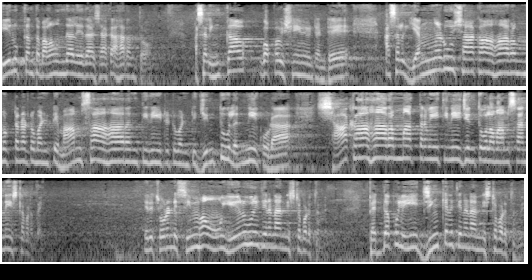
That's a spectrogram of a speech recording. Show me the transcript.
ఏనుక్కంత బలం ఉందా లేదా శాకాహారంతో? అసలు ఇంకా గొప్ప విషయం ఏమిటంటే అసలు ఎన్నడూ శాకాహారం ముట్టనటువంటి మాంసాహారం తినేటటువంటి జంతువులన్నీ కూడా శాకాహారం మాత్రమే తినే జంతువుల మాంసాన్ని ఇష్టపడతాయి. ఇది చూడండి సింహం ఏనుగుని తినడాన్ని ఇష్టపడుతుంది. పెద్ద పులి జింకని తినడాన్ని ఇష్టపడుతుంది.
